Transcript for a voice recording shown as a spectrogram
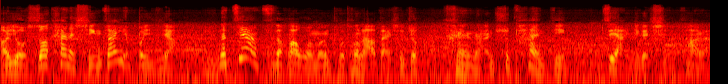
啊，有时候碳的形状也不一样，那这样子的话，我们普通老百姓就很难去判定这样一个情况了。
